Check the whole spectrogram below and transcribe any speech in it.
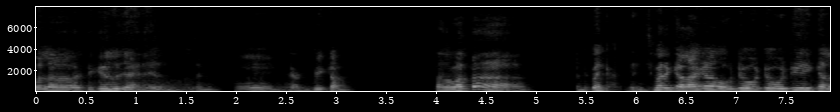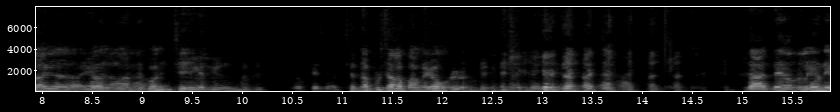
మళ్ళా డిగ్రీలో జాయిన్ అయ్యాను ఉమ్. బీకామ్ తర్వాత అంటే నుంచి మరి ఇంకా అలాగా ఒకటి ఒకటి ఒకటి ఇంకా అలాగా అందుకొని చేయగలిగాడు చిన్నప్పుడు చాలా బండగా దాంతో మొండి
